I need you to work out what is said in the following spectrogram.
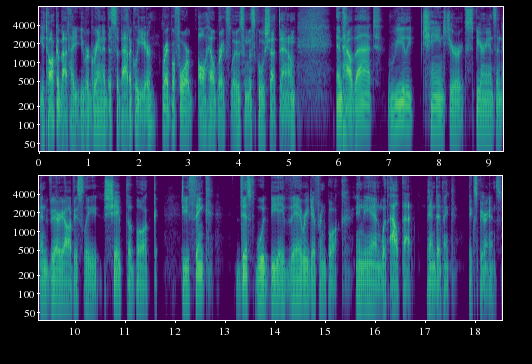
you talk about how you were granted the sabbatical year right before all hell breaks loose and the school shut down and how that really changed your experience and, and very obviously shaped the book. Do you think this would be a very different book in the end without that pandemic experience?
